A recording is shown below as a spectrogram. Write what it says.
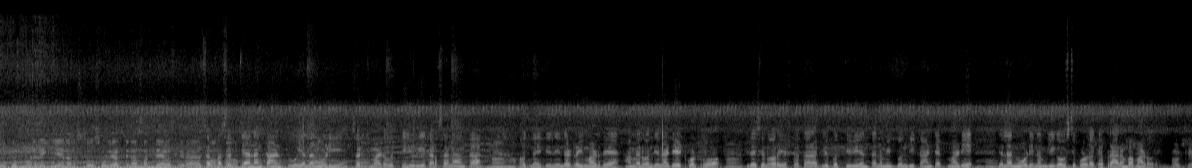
ಯೂಟ್ಯೂಬ್ ನೋಡಿದ್ರೆ ಏನು ಅನಿಸ್ತು? ಸುಳ್ಳು ಹೇಳ್ತೀನ ಸತ್ಯ ಹೇಳ್ತೀನ? ಸ್ವಲ್ಪ ಸತ್ಯ ನಂಗೆ ಕಾಣ್ತು ಎಲ್ಲ ನೋಡಿ. ಸರ್ಚ್ ಮಾಡೋ ಹೊತ್ತಿಗೆ ಇವ್ರಿಗೆ ಕರ್ಸೋಣ ಅಂತ. ಹದಿನೈದು ದಿನದಿಂದ ಟ್ರೈ ಮಾಡಿದೆ. ಆಮೇಲೆ ಒಂದಿನ ಡೇಟ್ ಕೊಟ್ಟರು ಇದೇ ಶನಿವಾರ ಎಷ್ಟೊತ್ತಾಗಲಿ ಬರ್ತೀವಿ ಅಂತ ನಮಗೆ ಬಂದು ಕಾಂಟ್ಯಾಕ್ಟ್ ಮಾಡಿ. ಎಲ್ಲ ನೋಡಿ ನಮ್ಗೆ ಈಗ ಔಷಧಿ ಕೊಡೋಕೆ ಪ್ರಾರಂಭ ಮಾಡವ್ರೆ ಓಕೆ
